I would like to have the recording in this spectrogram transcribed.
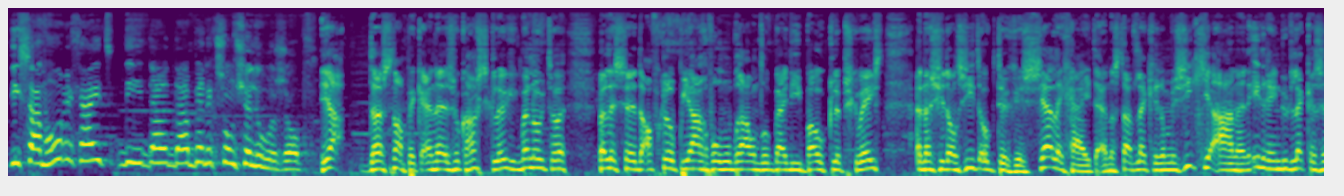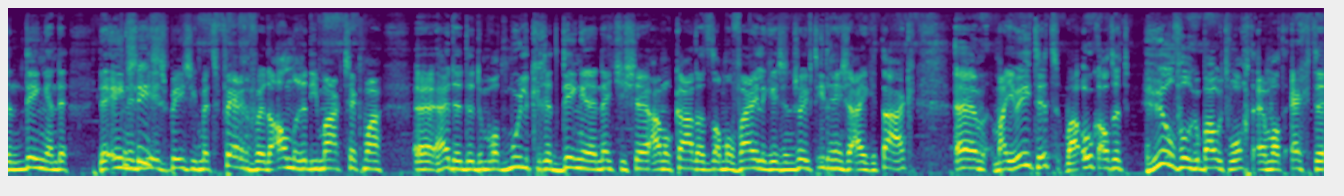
die saamhorigheid, die, daar, daar ben ik soms jaloers op. Ja, dat snap ik. En dat is ook hartstikke leuk. Ik ben ooit eh, wel eens eh, de afgelopen jaren voor Brabant ook bij die bouwclubs geweest. En als je dan ziet ook de gezelligheid. En er staat lekker een muziekje aan. En iedereen doet lekker zijn ding. En de, de ene die is bezig met verven. De andere die maakt zeg maar eh, de, de, de wat moeilijkere dingen netjes eh, aan elkaar. Dat het allemaal veilig is. En zo heeft iedereen zijn eigen taak. Ehm, maar je weet het, waar ook altijd heel veel gebouwd wordt. En wat echt eh,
